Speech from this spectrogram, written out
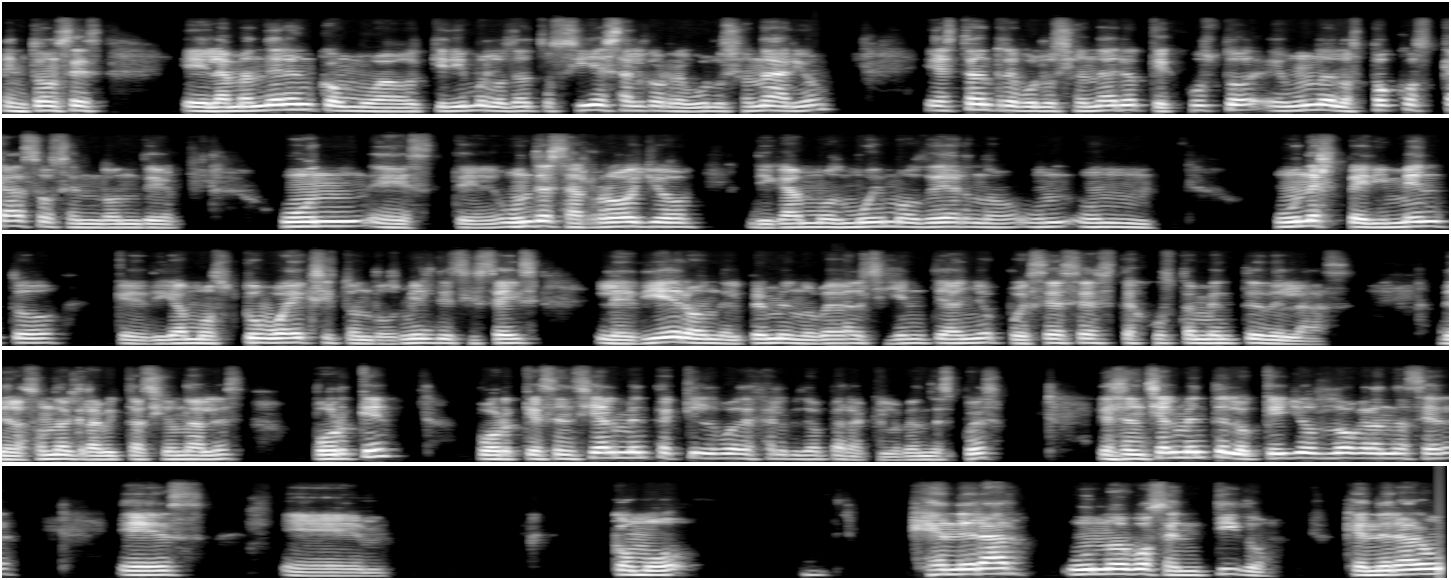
Entonces, eh, la manera en cómo adquirimos los datos sí es algo revolucionario. Es tan revolucionario que justo en uno de los pocos casos en donde un, este, un desarrollo, digamos, muy moderno, un, un experimento que, digamos, tuvo éxito en 2016, le dieron el premio Nobel al siguiente año, pues es este justamente de las, de las ondas gravitacionales. ¿Por qué? Porque esencialmente, aquí les voy a dejar el video para que lo vean después, esencialmente lo que ellos logran hacer es eh, como generar un nuevo sentido, generar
